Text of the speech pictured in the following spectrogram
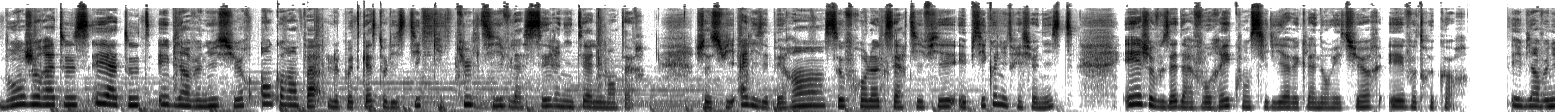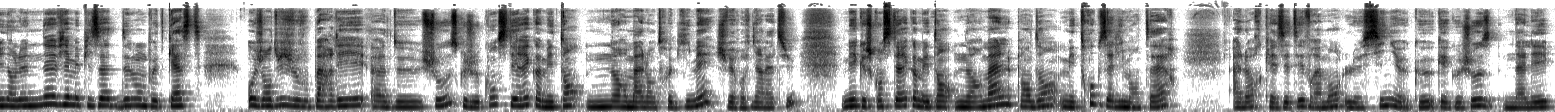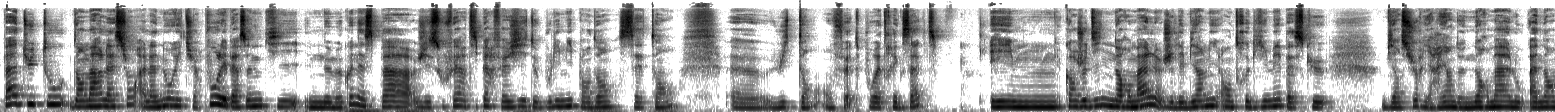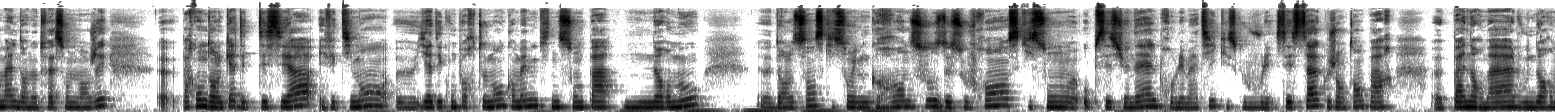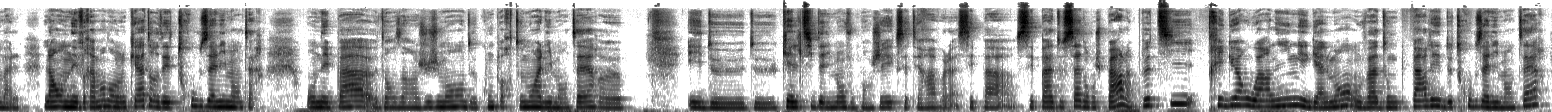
Bonjour à tous et à toutes et bienvenue sur Encore un pas, le podcast holistique qui cultive la sérénité alimentaire. Je suis Alizé Perrin, sophrologue certifiée et psychonutritionniste et je vous aide à vous réconcilier avec la nourriture et votre corps. Et bienvenue dans le neuvième épisode de mon podcast. Aujourd'hui, je vais vous parler euh, de choses que je considérais comme étant normales, entre guillemets, je vais revenir là-dessus, mais que je considérais comme étant normales pendant mes troubles alimentaires alors qu'elles étaient vraiment le signe que quelque chose n'allait pas du tout dans ma relation à la nourriture. Pour les personnes qui ne me connaissent pas, j'ai souffert d'hyperphagie et de boulimie pendant 7 ans, 8 euh, ans en fait pour être exact. Et hum, quand je dis normal, je l'ai bien mis entre guillemets parce que bien sûr il n'y a rien de normal ou anormal dans notre façon de manger. Euh, par contre, dans le cas des TCA, effectivement, euh, il y a des comportements quand même qui ne sont pas normaux, dans le sens qu'ils sont une grande source de souffrance, qui sont obsessionnels, problématiques, qu'est-ce que vous voulez. C'est ça que j'entends par euh, pas normal ou normal. Là, on est vraiment dans le cadre des troubles alimentaires. On n'est pas dans un jugement de comportement alimentaire euh, et de, de, quel type d'aliments vous mangez, etc. Voilà, c'est pas, c'est pas de ça dont je parle. Petit trigger warning également, on va donc parler de troubles alimentaires.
